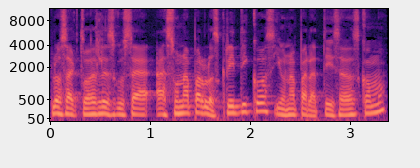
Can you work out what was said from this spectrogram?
los actores les gusta, haz una para los críticos y una para ti, ¿sabes cómo?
